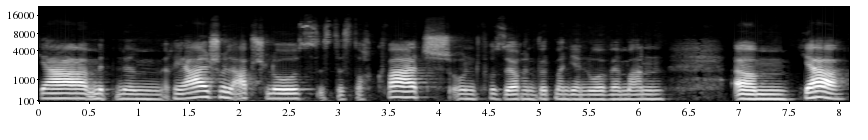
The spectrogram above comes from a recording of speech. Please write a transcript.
ja, mit einem Realschulabschluss ist das doch Quatsch und Friseurin wird man ja nur, wenn man, ähm, ja,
